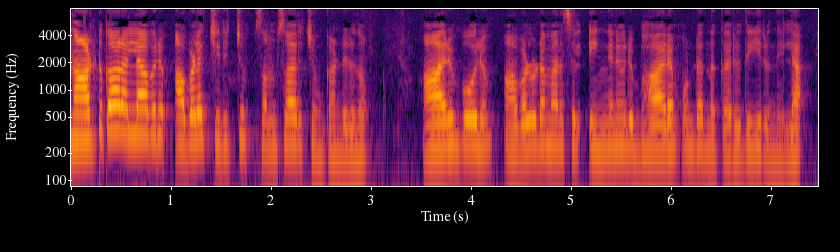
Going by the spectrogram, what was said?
നാട്ടുകാർ എല്ലാവരും അവളെ ചിരിച്ചും സംസാരിച്ചും കണ്ടിരുന്നു. ആരും പോലും അവളുടെ മനസ്സിൽ ഇങ്ങനെ ഒരു ഭാരം ഉണ്ടെന്ന് കരുതിയിരുന്നില്ല.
